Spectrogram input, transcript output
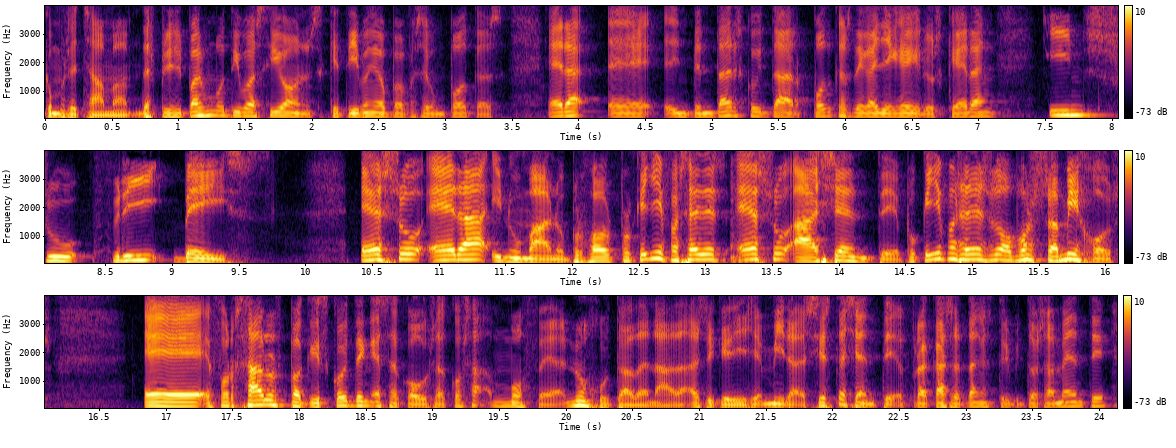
como se chama, das principais motivacións que tiven eu para facer un podcast era eh, intentar escoitar podcast de gallegueiros que eran insufríveis. Eso era inhumano. Por favor, por que lle facedes eso á xente? Por que lle facedes eso aos vosos amigos? E eh, forzalos para que escoiten esa cousa, cosa mofea, non jutada nada. Así que dixe, mira, se si esta xente fracasa tan estrepitosamente,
